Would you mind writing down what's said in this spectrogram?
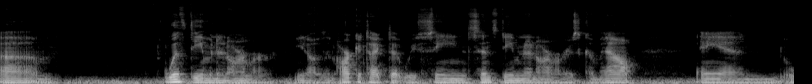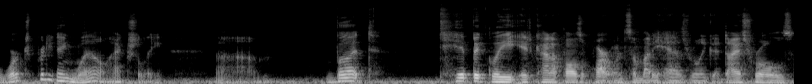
um, with Demon and Armor, you know, is an architect that we've seen since Demon and Armor has come out and works pretty dang well, actually. Um, but typically, it kind of falls apart when somebody has really good dice rolls.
